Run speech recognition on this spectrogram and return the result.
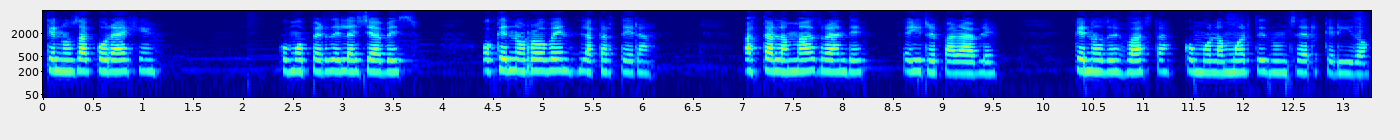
que nos da coraje, como perder las llaves o que nos roben la cartera, hasta la más grande e irreparable que nos devasta como la muerte de un ser querido.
